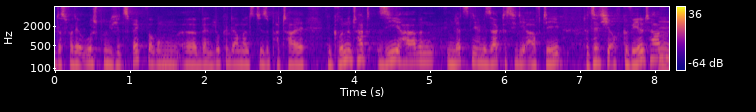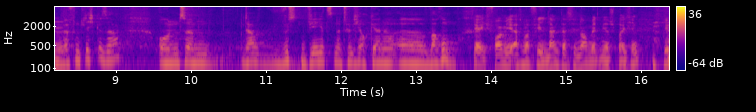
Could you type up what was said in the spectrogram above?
das war der ursprüngliche Zweck, warum äh, Bernd Lucke damals diese Partei gegründet hat. Sie haben im letzten Jahr gesagt, dass Sie die AfD tatsächlich auch gewählt haben, mhm. öffentlich gesagt. Und ähm, da wüssten wir jetzt natürlich auch gerne, äh, warum. Ja, ich freue mich erstmal. Vielen Dank, dass Sie noch mit mir sprechen.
